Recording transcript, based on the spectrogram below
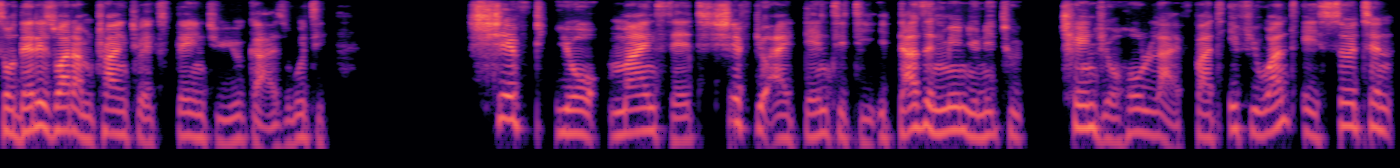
So that is what I'm trying to explain to you guys. Shift your mindset, shift your identity. It doesn't mean you need to change your whole life, but if you want a certain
